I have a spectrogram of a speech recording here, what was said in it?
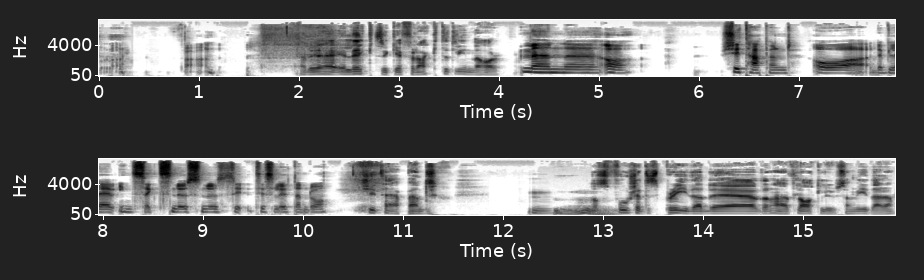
kablar. Fan. Ja, det är det här elektrikerföraktet Linda har. Men, uh, ja. Shit happened. Och det blev insektsnus nu till slut ändå. Shit happened. Mm. Mm. De fortsätter sprida det, den här flatlusen vidare.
